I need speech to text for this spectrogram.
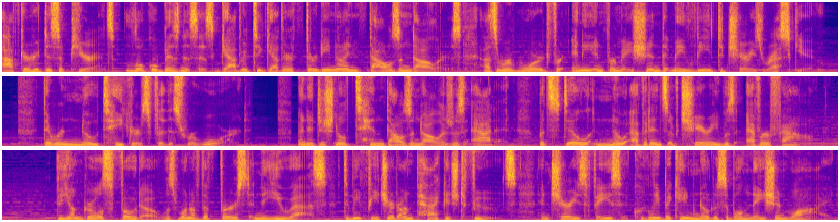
After her disappearance, local businesses gathered together $39,000 as a reward for any information that may lead to Cherry's rescue. There were no takers for this reward. An additional $10,000 was added, but still no evidence of Cherry was ever found. The young girl's photo was one of the first in the US to be featured on packaged foods, and Cherry's face quickly became noticeable nationwide.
